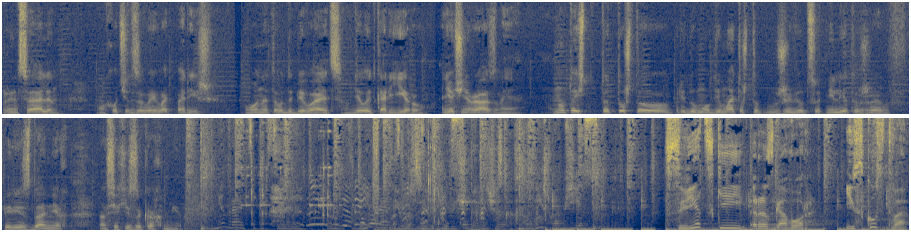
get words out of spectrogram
провинциален, он хочет завоевать Париж. Он этого добивается, он делает карьеру. Они очень разные. Ну, то есть то, то, что придумал Дюма, то, что живет сотни лет уже в переизданиях на всех языках мира. Светский разговор. Искусство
